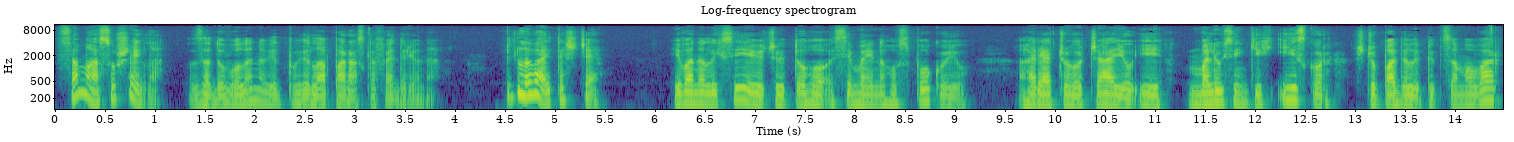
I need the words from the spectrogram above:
Сама сушила, задоволено відповіла Параска Федорівна. Підливайте ще. Іван Олексійович від того сімейного спокою, гарячого чаю і малюсіньких іскор, що падали під самовар,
